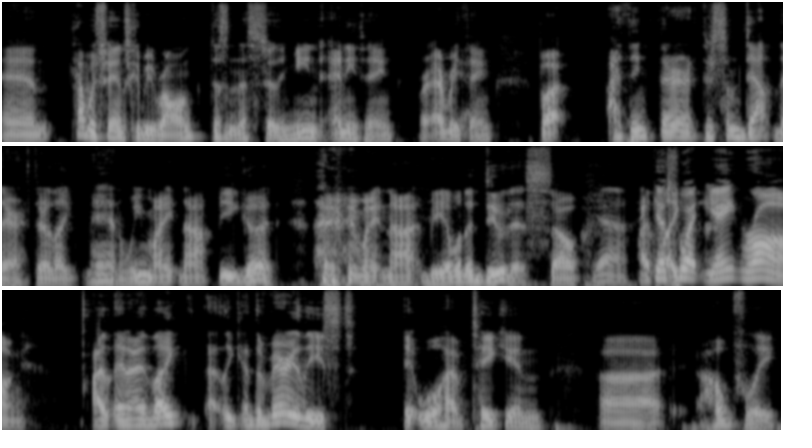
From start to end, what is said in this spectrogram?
And Cowboys fans could be wrong. Doesn't necessarily mean anything or everything. Yeah. But I think there there's some doubt there. They're like, man, we might not be good. we might not be able to do this. So yeah, I guess like, what? You ain't wrong. I, and I like like at the very least, it will have taken. Uh, hopefully,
